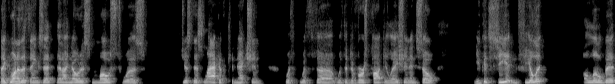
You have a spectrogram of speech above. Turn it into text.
I think one of the things that that I noticed most was just this lack of connection with with uh, with the diverse population, and so you could see it and feel it a little bit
